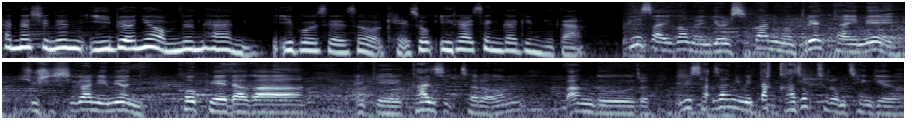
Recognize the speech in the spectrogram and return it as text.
한나 씨는 이변이 없는 한 이곳에서 계속 일할 생각입니다. 회사에 가면 10시 반이면 브레이크 타임에 휴식 시간이면 커피에다가 이렇게 간식처럼 빵도 좀 우리 사장님이 딱 가족처럼 챙겨요.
